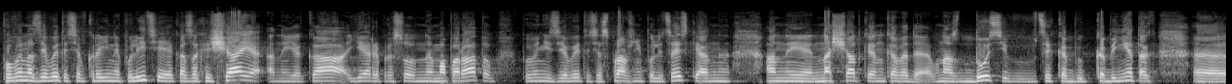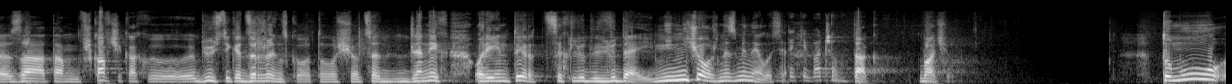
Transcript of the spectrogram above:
Повинна з'явитися в країні поліція, яка захищає, а не яка є репресивним апаратом. Повинні з'явитися справжні поліцейські, а не, а не нащадки НКВД. У нас досі в цих кабінетах е, за там в шкафчиках е, бюстики Дзержинського, тому що це для них орієнтир цих люд- людей. Ні, нічого ж не змінилося. Ви такі бачили? Так, бачив. Тому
